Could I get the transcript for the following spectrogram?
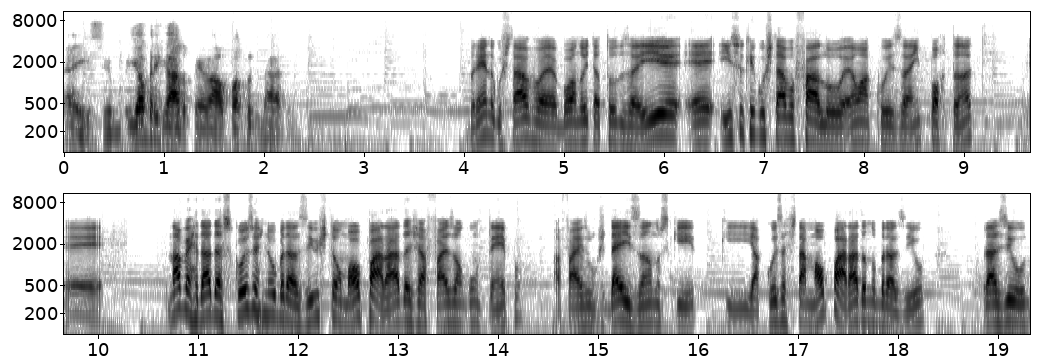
É isso. E obrigado pela oportunidade. Breno, Gustavo, é, boa noite a todos aí. É, isso que Gustavo falou é uma coisa importante. É, na verdade, as coisas no Brasil estão mal paradas já faz algum tempo. Já faz uns 10 anos que, que a coisa está mal parada no Brasil. O Brasil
